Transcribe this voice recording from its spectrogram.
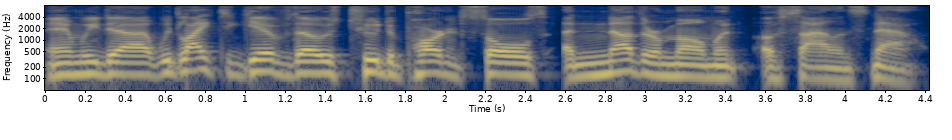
And we'd, uh, we'd like to give those two departed souls another moment of silence now.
